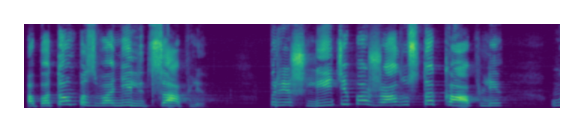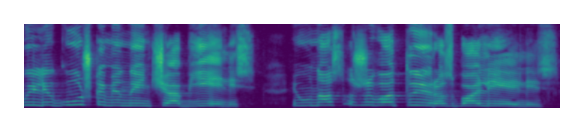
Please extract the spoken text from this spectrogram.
А потом позвонили цапли. Пришлите, пожалуйста, капли. Мы лягушками нынче объелись, и у нас животы разболелись.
